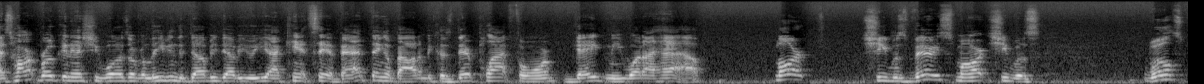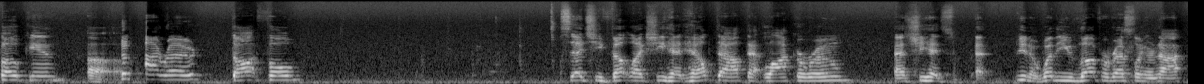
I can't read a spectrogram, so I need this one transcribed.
as heartbroken as she was over leaving the WWE, I can't say a bad thing about them because their platform gave me what I have. Smart. She was very smart. She was well spoken, uh, high road. thoughtful. Said she felt like she had helped out that locker room, as she had, uh, you know, whether you love her wrestling or not,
